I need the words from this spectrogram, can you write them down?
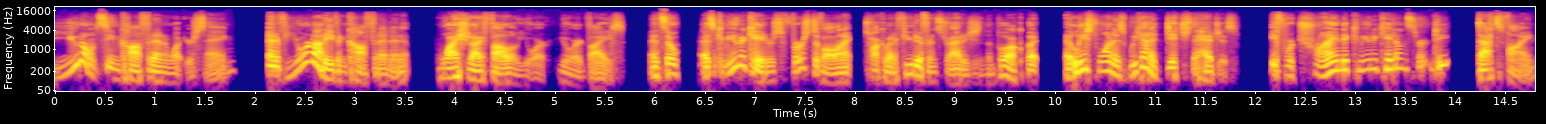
you don't seem confident in what you're saying. And if you're not even confident in it, why should I follow your, your advice? And so, as communicators, first of all, and I talk about a few different strategies in the book, but at least one is we got to ditch the hedges. If we're trying to communicate uncertainty, that's fine.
